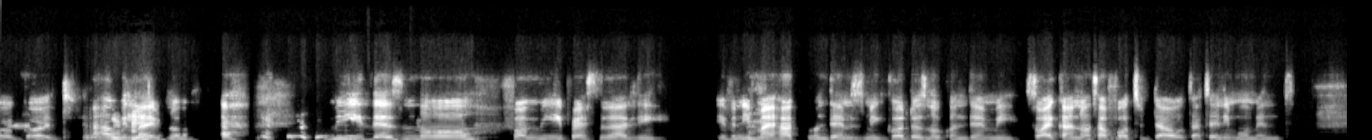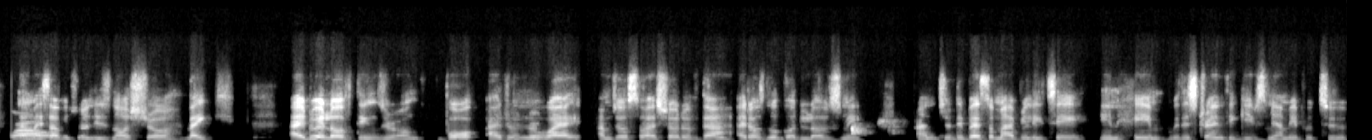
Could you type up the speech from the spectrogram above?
oh God, how will I know? Ah, me, there's no, for me personally, even if my heart condemns me, God does not condemn me. So I cannot afford to doubt at any moment that my salvation is not sure. Like I do a lot of things wrong, but I don't know why I'm just so assured of that. I just know God loves me. And to the best of my ability in Him, with the strength He gives me, I'm able to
